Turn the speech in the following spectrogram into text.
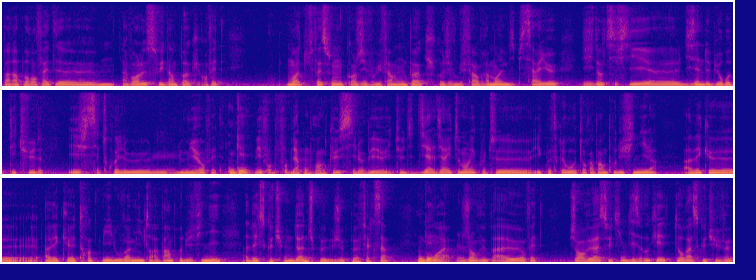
par rapport en fait, euh, avoir le souhait d'un POC, en fait, moi, de toute façon, quand j'ai voulu faire mon POC, quand j'ai voulu faire vraiment un MVP sérieux, j'ai identifié euh, une dizaine de bureaux d'études et j'essaie de trouver le, le mieux en fait. Mais il faut, faut bien comprendre que si le BE il te dit di- directement écoute, euh, écoute frérot, tu n'auras pas un produit fini là. Avec, euh, avec euh, 30 000 ou 20 000, tu n'auras pas un produit fini. Avec ce que tu me donnes, je peux, je peux faire ça. Ok. Moi, j'en veux pas à eux en fait. J'en veux à ceux qui me disent ok, tu auras ce que tu veux.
